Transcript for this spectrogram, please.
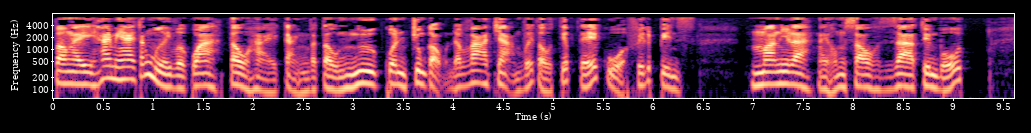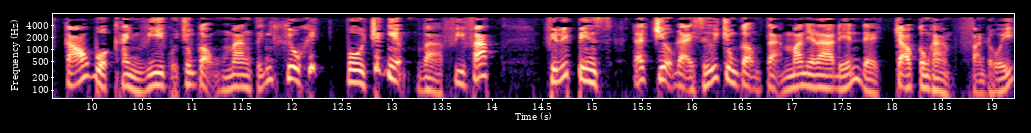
vào ngày 22 tháng 10 vừa qua, tàu hải cảnh và tàu ngư quân Trung Cộng đã va chạm với tàu tiếp tế của Philippines. Manila ngày hôm sau ra tuyên bố cáo buộc hành vi của Trung Cộng mang tính khiêu khích, vô trách nhiệm và phi pháp. Philippines đã triệu đại sứ Trung Cộng tại Manila đến để trao công hàm phản đối.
